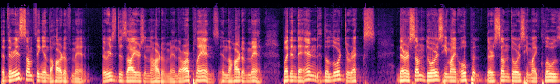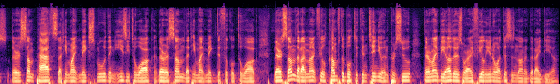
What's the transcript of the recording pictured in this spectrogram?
That there is something in the heart of man there is desires in the heart of man. There are plans in the heart of man. But in the end, the Lord directs. There are some doors he might open. There are some doors he might close. There are some paths that he might make smooth and easy to walk. There are some that he might make difficult to walk. There are some that I might feel comfortable to continue and pursue. There might be others where I feel, you know what, this is not a good idea.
